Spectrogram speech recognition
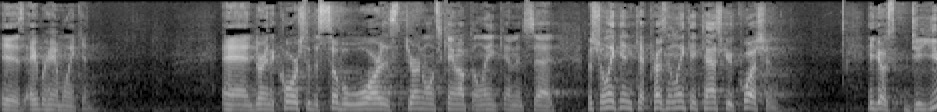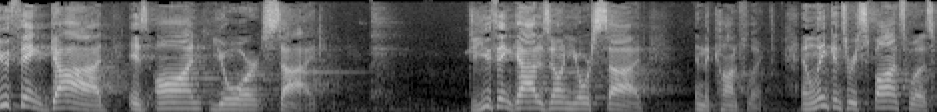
is Abraham Lincoln. And during the course of the Civil War, this journalist came up to Lincoln and said, Mr. Lincoln, President Lincoln, can ask you a question? He goes, Do you think God is on your side? Do you think God is on your side in the conflict? And Lincoln's response was,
